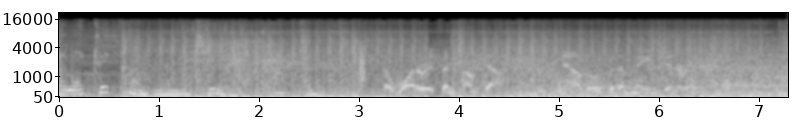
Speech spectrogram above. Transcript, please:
Electric pump number two. Active. The water has been pumped out. Now go for the main generator.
